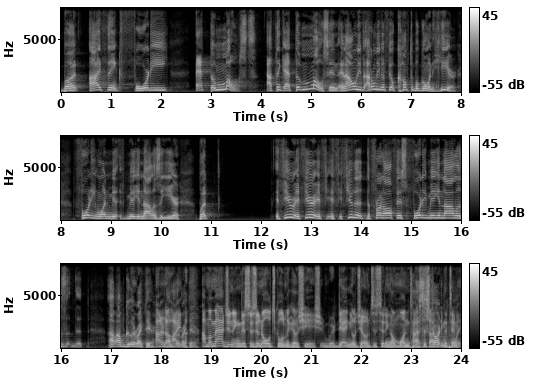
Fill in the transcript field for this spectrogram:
but I think 40 at the most. I think at the most, and, and I don't even I don't even feel comfortable going here. Forty-one million dollars a year, but if you're if you're if if, if you're the, the front office, forty million dollars, I'm good right there. I don't know. I'm good I, right there. I'm imagining this is an old school negotiation where Daniel Jones is sitting on one side. That's the starting the table,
